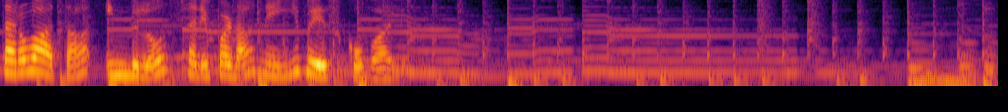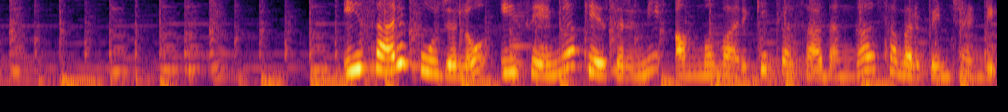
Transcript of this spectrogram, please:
తర్వాత ఇందులో సరిపడా నెయ్యి వేసుకోవాలి. ఈసారి పూజలో ఈ సేమ్యా కేసరిని అమ్మవారికి ప్రసాదంగా సమర్పించండి.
